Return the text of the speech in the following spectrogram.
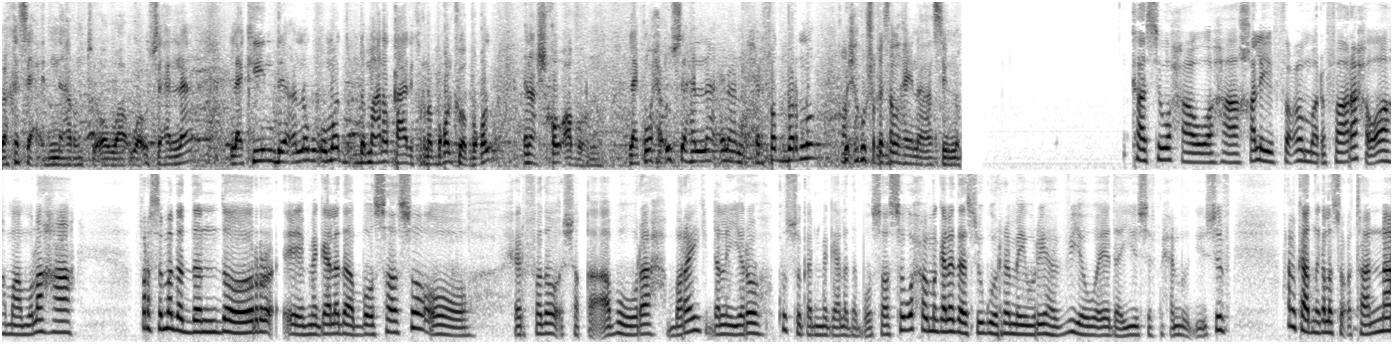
waa ka saacidnaa runtii oo waa u sahlnaa. Laakiin dee annagu uma damaanad qaadi karno boqolkiiba boqol inaan shaqo u abuurno. Laakiin waxaa u sahlnaa inaan xirfad barno wixii ku shaqaysan lahayna aan siino. Kaasi waxa uu ahaa khaliif cumar faarax oo ah maamulaha farsamada dandoor ee magaalada boosaaso oo xirfado shaqo abuura baray dhalinyaro ku sugan magaalada boosaaso waxauu magaaladaasi ugu warramayay waryaha v o eda yuusuf maxamuud yuusuf. Halkaad nagala socotaana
